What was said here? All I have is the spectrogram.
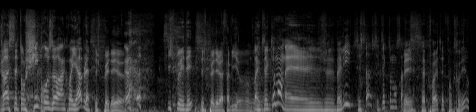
grâce à ton chibrosaure incroyable, Si je peux aider, euh, si je peux aider. si je peux aider la famille. hein, Bah euh, exactement, mais je... bah oui, c'est ça, c'est exactement ça. Mais ça pourrait peut-être fonctionner, hein,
